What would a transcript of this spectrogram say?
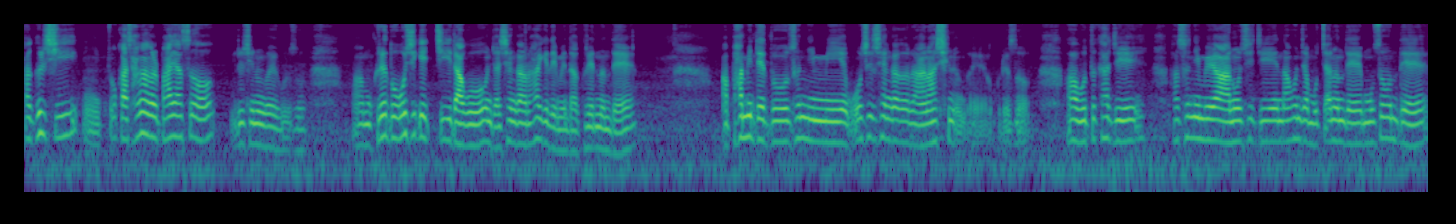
아, 글씨, 응, 쫓가 상황을 봐야서 이러시는 거예요. 그래서, 아, 뭐 그래도 오시겠지라고 이제 생각을 하게 됩니다. 그랬는데, 아, 밤이 돼도 스님이 오실 생각을 안 하시는 거예요. 그래서, 아, 어떡하지? 아, 스님이 왜 안 오시지? 나 혼자 못 자는데, 무서운데.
